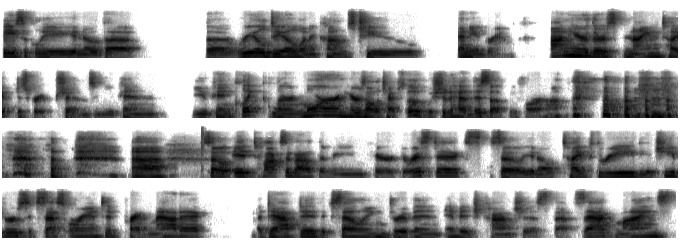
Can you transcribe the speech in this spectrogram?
basically, you know, the the real deal when it comes to Enneagram. On here, there's nine type descriptions, and you can you can click learn more, and here's all the types. Oh, we should have had this up before, huh? uh, so it talks about the main characteristics. So you know, type three, the achiever, success oriented, pragmatic, adaptive, excelling, driven, image conscious. That's Zach. minds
